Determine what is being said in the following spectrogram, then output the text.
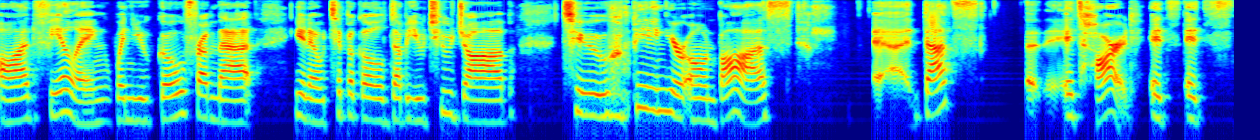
odd feeling when you go from that, you know, typical W 2 job to being your own boss. Uh, that's uh, it's hard. It's it's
